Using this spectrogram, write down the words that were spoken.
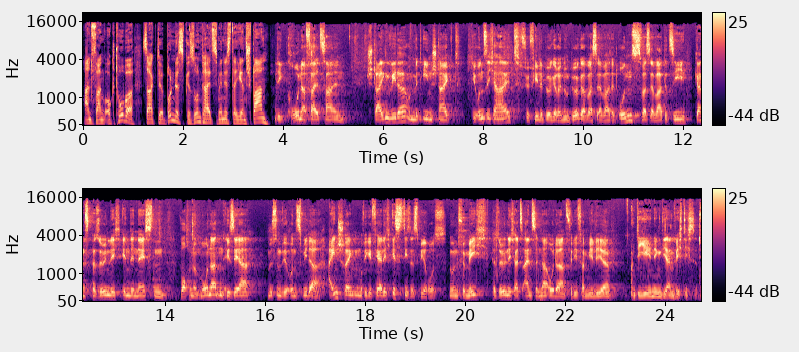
Anfang Oktober sagte Bundesgesundheitsminister Jens Spahn. Die Corona-Fallzahlen steigen wieder und mit ihnen steigt die Unsicherheit für viele Bürgerinnen und Bürger. Was erwartet uns? Was erwartet Sie ganz persönlich in den nächsten Wochen und Monaten? Wie sehr müssen wir uns wieder einschränken. Wie gefährlich ist dieses Virus nun für mich persönlich als Einzelner oder für die Familie und diejenigen, die einem wichtig sind.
